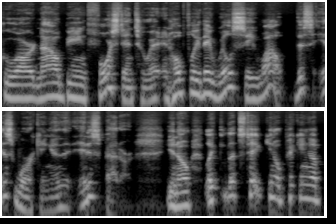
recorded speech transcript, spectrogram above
who are now being forced into it and hopefully they will see wow this is working and it is better. You know like let's take you know picking up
